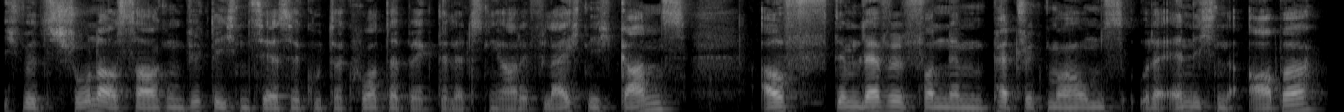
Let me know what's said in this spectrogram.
ich würde es schon auch sagen, wirklich ein sehr, sehr guter Quarterback der letzten Jahre. Vielleicht nicht ganz auf dem Level von einem Patrick Mahomes oder ähnlichen, aber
